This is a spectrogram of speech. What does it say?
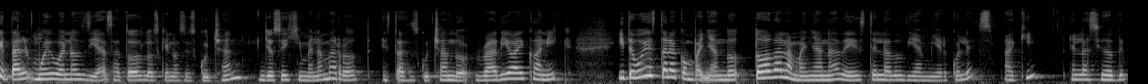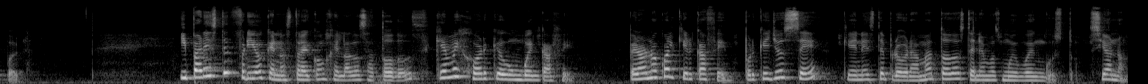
¿qué tal? Muy buenos días a todos los que nos escuchan. Yo soy Jimena Marrot, estás escuchando Radio Iconic y te voy a estar acompañando toda la mañana de este lado día miércoles, aquí en la ciudad de Puebla. Y para este frío que nos trae congelados a todos, qué mejor que un buen café. Pero no cualquier café, porque yo sé que en este programa todos tenemos muy buen gusto, ¿sí o no?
